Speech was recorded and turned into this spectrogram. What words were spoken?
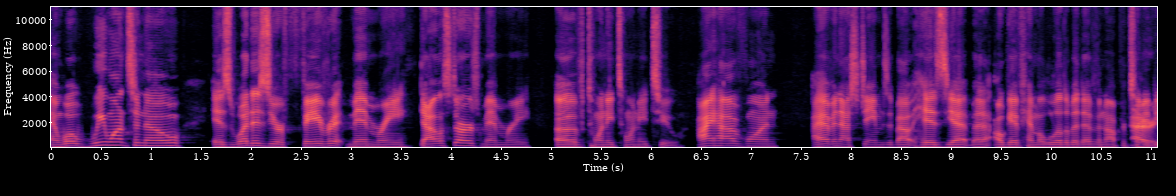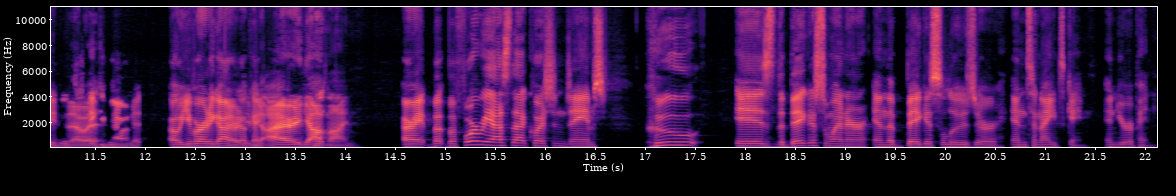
And what we want to know is what is your favorite memory, Dallas Stars memory of 2022? I have one. I haven't asked James about his yet, but I'll give him a little bit of an opportunity to think it. about it. Oh, you've already got I it. Okay. I already got mine. All right, but before we ask that question, James, who is the biggest winner and the biggest loser in tonight's game, in your opinion?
